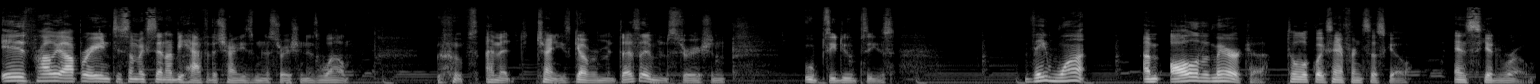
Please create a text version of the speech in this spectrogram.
is probably operating to some extent on behalf of the Chinese administration as well. Oops, I meant Chinese government. That's administration. Oopsie doopsies. They want um, all of America to look like San Francisco and Skid Row.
